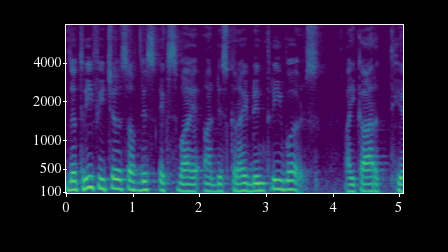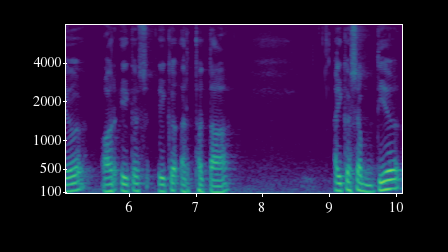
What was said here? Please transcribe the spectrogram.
The three features of this XY are described in three words Aikarthya or Eka Arthata, Aikashabdya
